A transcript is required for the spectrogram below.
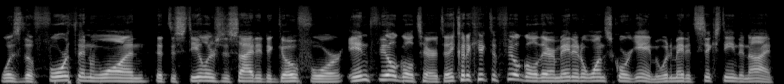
was the fourth and one that the Steelers decided to go for in field goal territory. They could have kicked a field goal there and made it a one score game. It would have made it 16 to 9.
